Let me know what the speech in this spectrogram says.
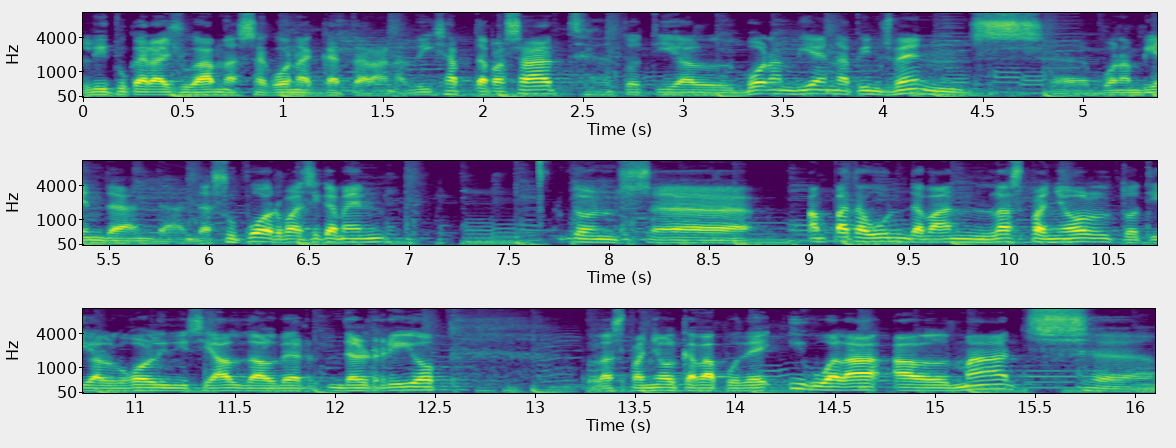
li tocarà jugar amb la segona catalana. Dissabte passat, tot i el bon ambient a Pinsbens, eh, bon ambient de, de, de suport, bàsicament, doncs eh, empat a un davant l'Espanyol, tot i el gol inicial d'Albert del Río, l'Espanyol que va poder igualar el maig, eh,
